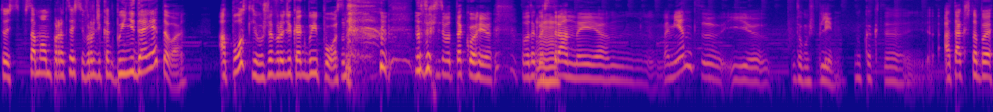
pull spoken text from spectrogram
То есть в самом процессе вроде как бы и не до этого, а после уже вроде как бы и поздно. Ну, то есть вот такой, вот такой Мгм. странный эм, момент, э, и думаешь, блин, ну как-то... А так, чтобы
